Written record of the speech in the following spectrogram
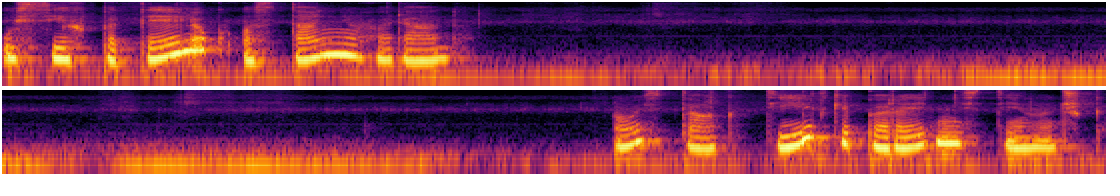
усіх петельок останнього ряду. Ось так, тільки передні стіночки.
